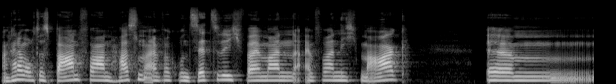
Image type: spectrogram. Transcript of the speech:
Man kann aber auch das Bahnfahren hassen, einfach grundsätzlich, weil man einfach nicht mag, ähm,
